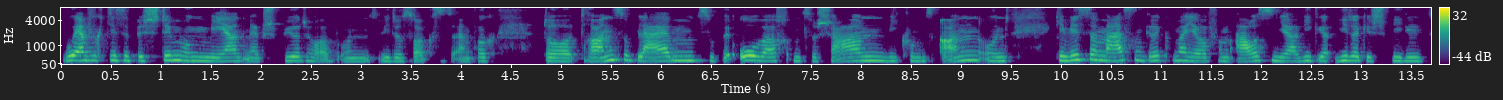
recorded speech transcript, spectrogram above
wo ich einfach diese Bestimmung mehr und mehr gespürt habe und wie du sagst, einfach da dran zu bleiben, zu beobachten, zu schauen, wie kommt es an. Und gewissermaßen kriegt man ja vom Außen ja wieder gespiegelt,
